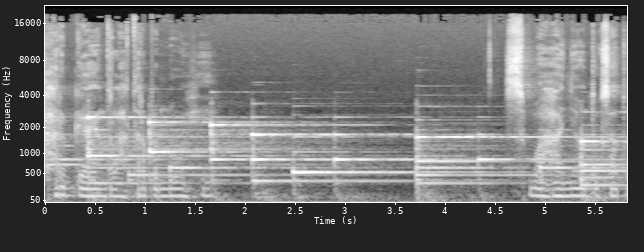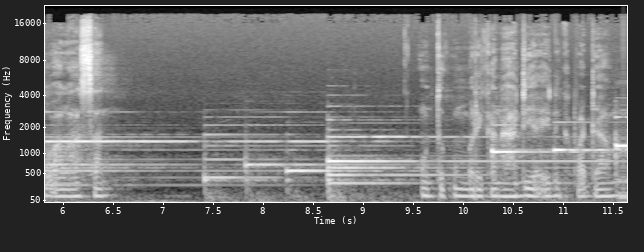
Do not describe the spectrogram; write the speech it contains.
Harga yang telah terpenuhi. Semua hanya untuk satu alasan. Untuk memberikan hadiah ini kepadamu.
